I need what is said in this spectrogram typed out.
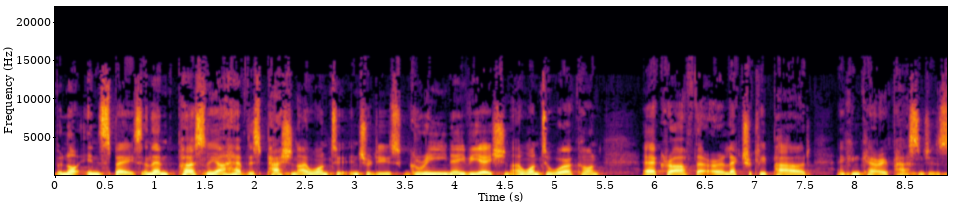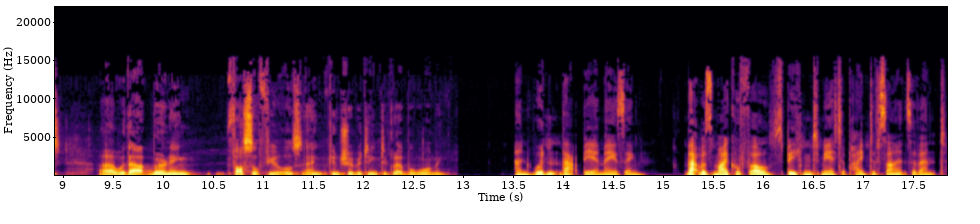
but not in space. And then personally, I have this passion. I want to introduce green aviation. I want to work on aircraft that are electrically powered and can carry passengers uh, without burning fossil fuels and contributing to global warming. And wouldn't that be amazing? That was Michael Foale speaking to me at a Pint of Science event.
